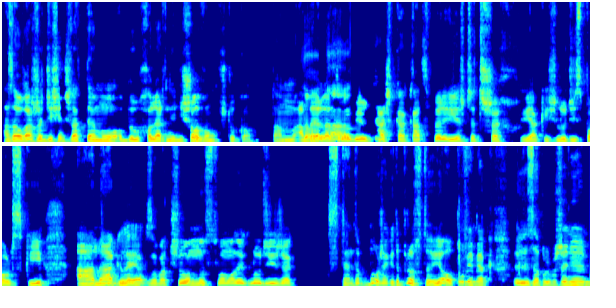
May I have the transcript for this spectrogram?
a zauważ, że 10 lat temu był cholernie niszową sztuką. Tam no Abela no, tak. robił Kaśka, Kacper i jeszcze trzech jakichś ludzi z Polski, a nagle jak zobaczyło mnóstwo młodych ludzi, że stand-up, Boże, jakie to proste. Ja opowiem, jak y, za przeproszeniem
